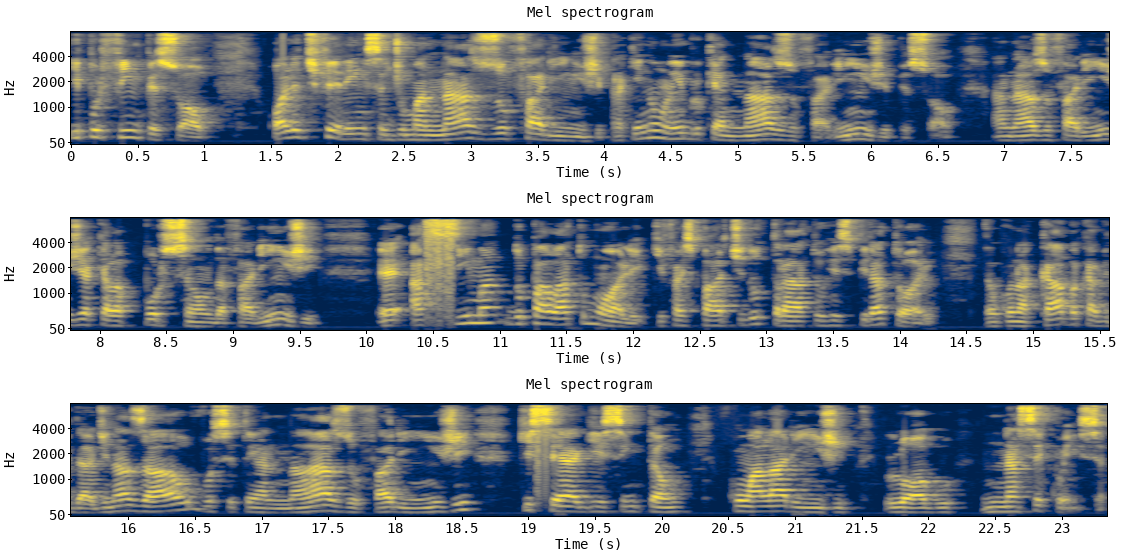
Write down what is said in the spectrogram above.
E por fim, pessoal, Olha a diferença de uma nasofaringe. Para quem não lembra o que é nasofaringe, pessoal, a nasofaringe é aquela porção da faringe é, acima do palato mole, que faz parte do trato respiratório. Então, quando acaba a cavidade nasal, você tem a nasofaringe, que segue-se então com a laringe logo na sequência.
